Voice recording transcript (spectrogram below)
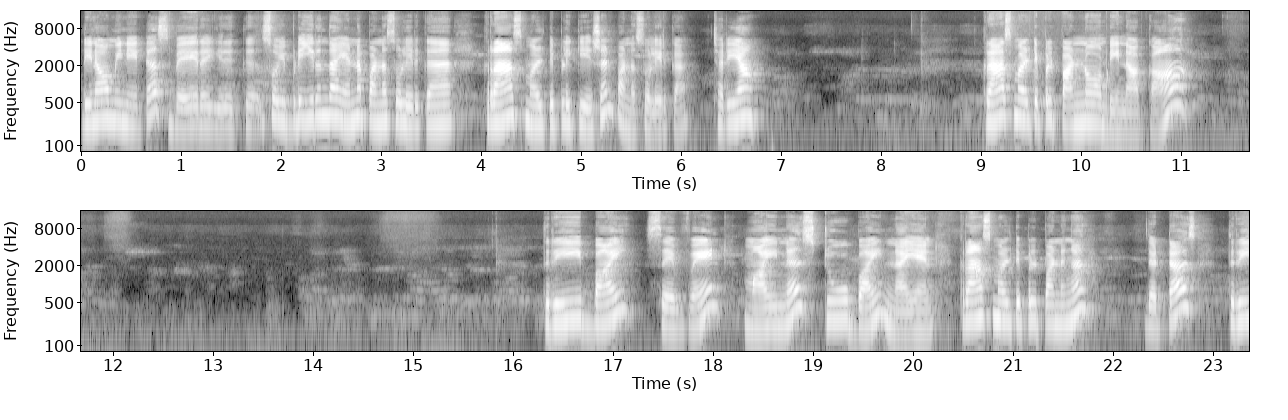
டினாமினேட்டர்ஸ் வேறு இருக்குது ஸோ இப்படி இருந்தால் என்ன பண்ண சொல்லியிருக்கேன் கிராஸ் மல்டிப்ளிகேஷன் பண்ண சொல்லியிருக்கேன் சரியா? கிராஸ் மல்டிபிள் பண்ணோம் அப்படின்னாக்கா three by seven minus two by nine cross multiple பண்ணுங்கள் that as three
